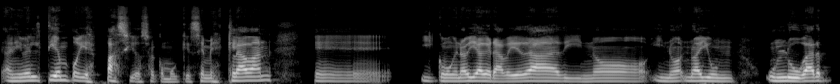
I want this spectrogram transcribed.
a nivel tiempo y espacio, o sea, como que se mezclaban eh, y como que no había gravedad y no, y no, no hay un lugar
